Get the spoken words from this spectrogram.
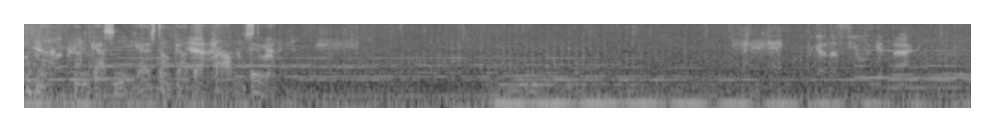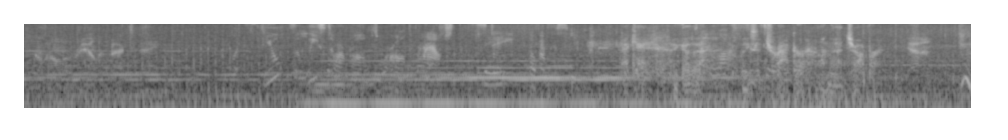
But nah, I'm guessing you guys don't got that problem, I'm do you? Fuel's the least our problems. We're on the ground. Stay focused. Okay, I gotta place a tracker on that chopper. Yeah. I don't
